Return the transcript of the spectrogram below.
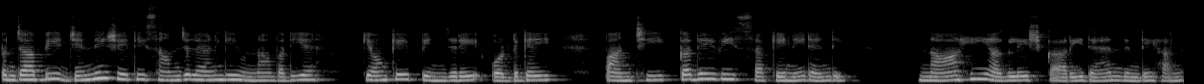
ਪੰਜਾਬੀ ਜਿੰਨੀ ਛੇਤੀ ਸਮਝ ਲੈਣਗੇ ਉਨਾ ਵਧੀਆ, ਕਿਉਂਕਿ ਪਿੰਜਰੇ ਉੱਡ ਗਏ, ਪੰਛੀ ਕਦੇ ਵੀ ਸਕੇ ਨਹੀਂ ਰਹਿੰਦੇ। ਨਾ ਹੀ ਅਗਲੇ ਸ਼ਿਕਾਰੀ ਰਹਿਣ ਦਿੰਦੇ ਹਨ।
